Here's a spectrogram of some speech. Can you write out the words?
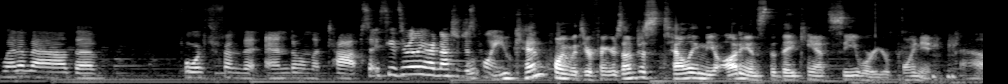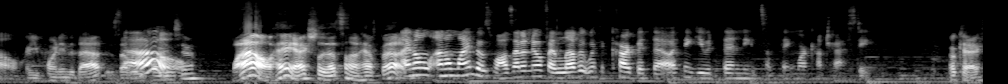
What about the fourth from the end on the top? So, see, it's really hard not to just Well, point. You can point with your fingers. I'm just telling the audience that they can't see where you're pointing. Oh. Are you pointing to that? Is that what you're Oh. pointing to? Wow. Hey, actually, that's not half bad. I don't. I don't mind those walls. I don't know if I love it with a carpet though. I think you would then need something more contrasty. Okay.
